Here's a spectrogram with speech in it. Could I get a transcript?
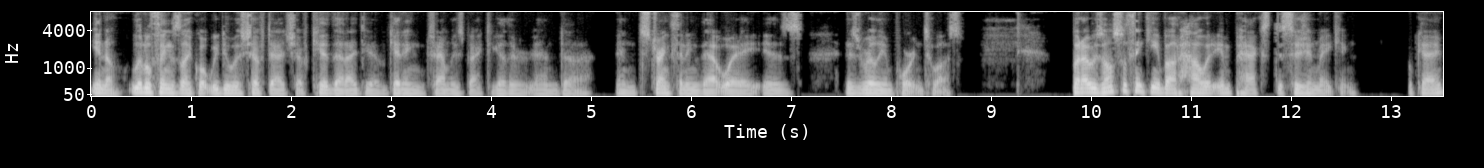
you know, little things like what we do with Chef Dad, Chef Kid, that idea of getting families back together and uh, and strengthening that way is is really important to us. But I was also thinking about how it impacts decision making. Okay,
